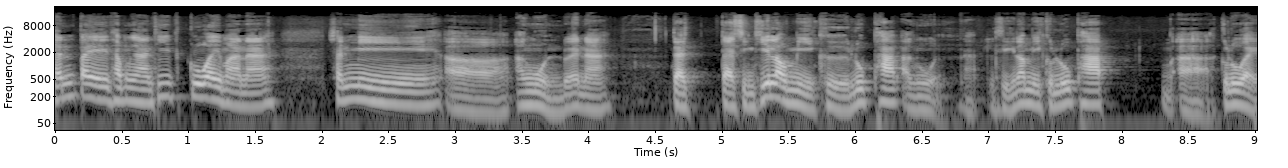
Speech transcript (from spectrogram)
ฉันไปทำงานที่กล้วยมานะ ฉันมีองุ่นด้วยนะ แต่แต่สิ่งที่เรามีคือรูปภาพองุ่นนะสิ่งที่เรามีคือรูปภาพกล้วย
